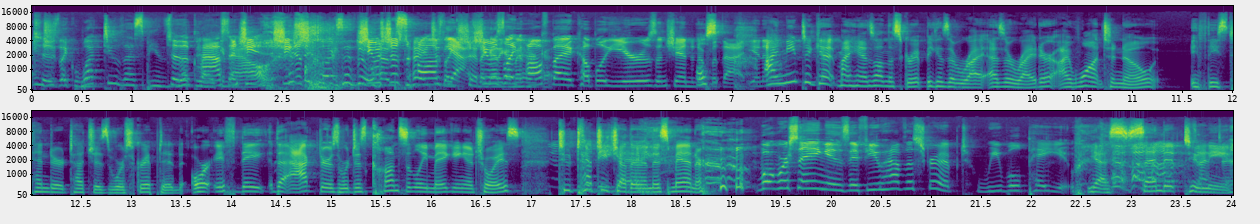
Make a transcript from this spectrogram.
To, she's like, "What do lesbians to the look like past?" and now? she she just She looks at the she was just off. just like, yeah, she was get like off by a couple of years, and she ended Also, up with that. You know, I need to get my hands on the script because a as a writer, I want to know if these tender touches were scripted or if they the actors were just constantly making a choice to touch be each other in this manner. what we're saying is, if you have the script, we will pay you. yes, send it to me.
